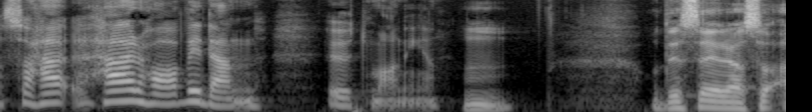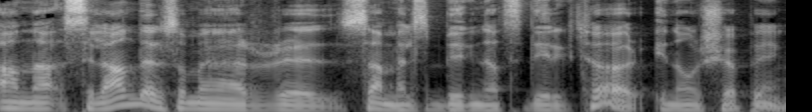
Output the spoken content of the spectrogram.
Så här, här har vi den utmaningen. Mm. Och det säger alltså Anna Selander som är eh, samhällsbyggnadsdirektör i Norrköping.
